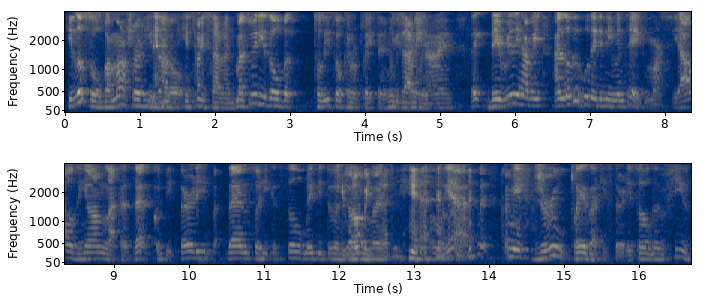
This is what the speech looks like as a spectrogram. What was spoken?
he looks old, but I'm not sure he's that old. He's 27. Matuidi's old, but Tolisso can replace him. He'll Exactly. be 29. Like they really have a and look at who they didn't even take. Martial's young. Lacazette could be 30 b- then, so he could still maybe do a He job. will be like, 30. Yeah. Oh yeah. I mean, Giroud plays like he's 30, so if he's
